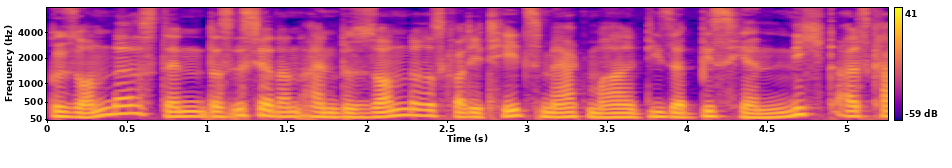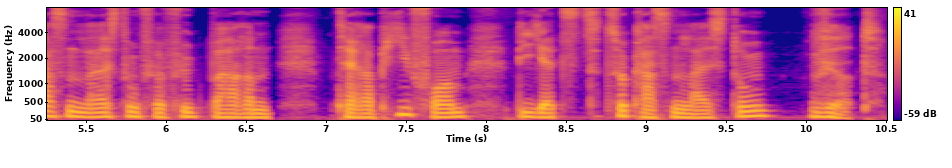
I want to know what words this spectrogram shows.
besonders, denn das ist ja dann ein besonderes Qualitätsmerkmal dieser bisher nicht als Kassenleistung verfügbaren Therapieform, die jetzt zur Kassenleistung wird.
